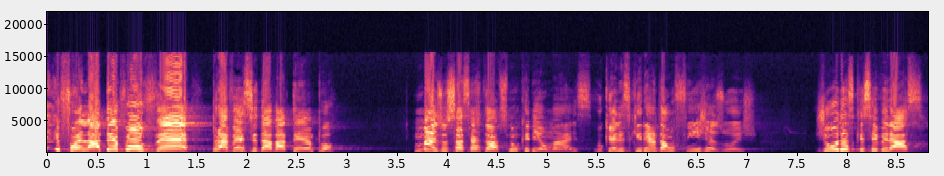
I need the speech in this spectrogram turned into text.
Ele foi lá devolver para ver se dava tempo. Mas os sacerdotes não queriam mais. O que eles queriam era dar um fim em Jesus. Judas que se virasse.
